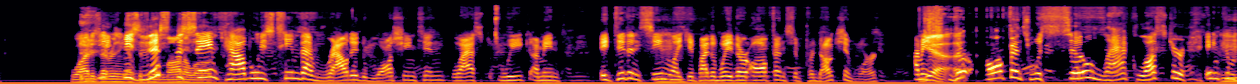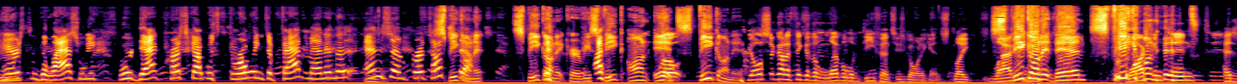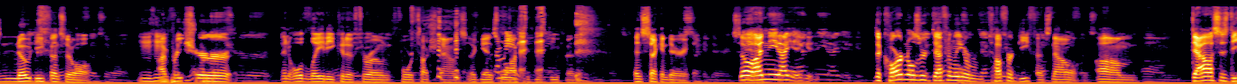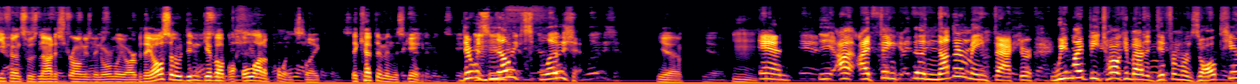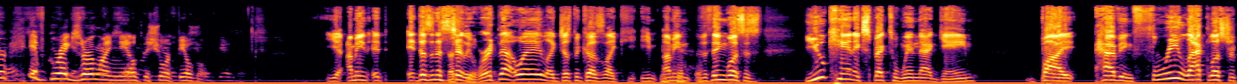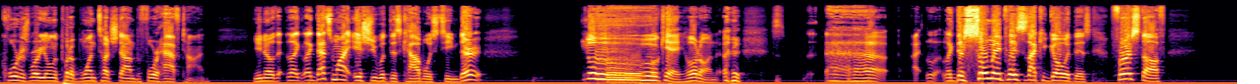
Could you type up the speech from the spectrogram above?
Why does everything Is have to be this the same Cowboys team that routed Washington last week? I mean, it didn't seem Mm-hmm. like it by the way their offensive production worked. I mean, Yeah, their offense was so lackluster in Mm-hmm. comparison to last week, where Dak Prescott was throwing to fat men in the end zone for a touchdown. Speak on it. Speak on it, Kirby. Speak on it. Well, Speak on it. You also got to think of the level of defense he's going against. Like last Speak week, on it, Dan. Speak Washington on it. Washington has no defense at all. Mhm. I'm pretty sure an old lady could have thrown four touchdowns against I mean- Washington's defense and secondary. So I mean, I the Cardinals are definitely a tougher defense now. Um, Dallas's defense was not as strong as they normally are, but they also didn't give up a whole lot of points. Like they kept them in this game. There was no explosion. Yeah. Mhm. And I, I think another main factor, we might be talking about a different result here if Greg Zuerlein nails the short field goal. Yeah, I mean it. It doesn't necessarily work that way. Like just because, like he, I mean, the thing was is, you can't expect to win that game by having three lackluster quarters where you only put up one touchdown before halftime. You know, that, like like that's my issue with this Cowboys team. They're oh, okay. Hold on. uh, I, like there's so many places I could go with this. First off,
